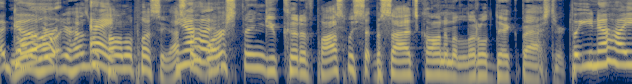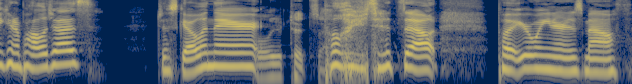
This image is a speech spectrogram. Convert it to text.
You Go- want to hurt your husband? hey, call him a pussy. That's you know the how- worst thing you could have possibly said besides calling him a little dick bastard. But you know how you can apologize? Just go in there, Pull your tits out. pull your tits out, put your wiener in his mouth.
